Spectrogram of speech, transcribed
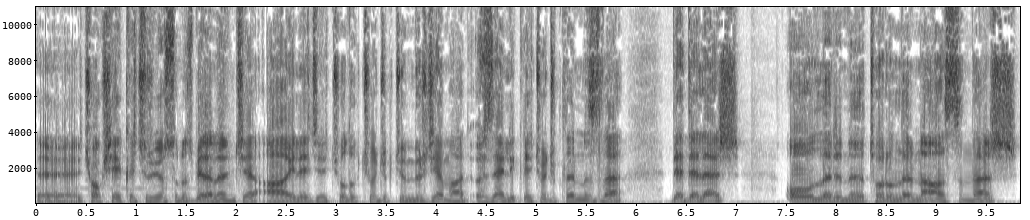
e, çok şey kaçırıyorsunuz. Bir an önce ailece çoluk çocuk cümbür cemaat özellikle çocuklarınızla dedeler oğullarını torunlarını alsınlar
